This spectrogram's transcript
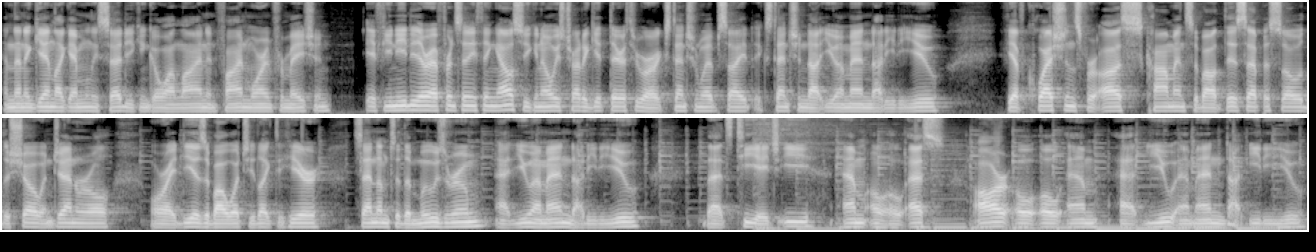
And then again, like Emily said, you can go online and find more information. If you need to reference anything else, you can always try to get there through our extension website, extension.umn.edu. You have questions for us, comments about this episode, the show in general, or ideas about what you'd like to hear, send them to the Moos Room at umn.edu. That's T H E M O O S R O O M at umn.edu.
